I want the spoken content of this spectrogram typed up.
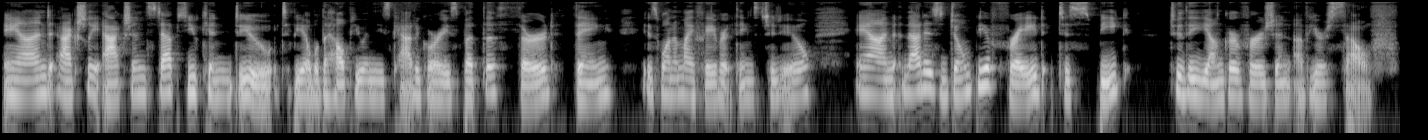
and actually action steps you can do to be able to help you in these categories. But the third thing is one of my favorite things to do, and that is don't be afraid to speak to the younger version of yourself.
